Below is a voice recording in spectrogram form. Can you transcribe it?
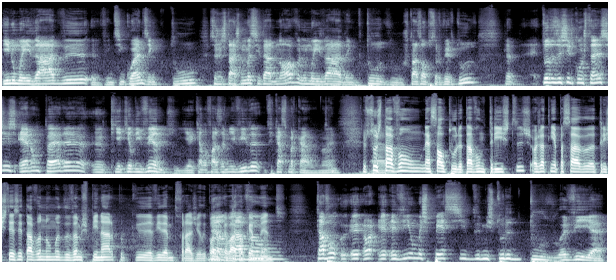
e numa idade, eh, 25 anos, em que tu, ou seja, estás numa cidade nova, numa idade em que tudo, estás a observar tudo, portanto, todas as circunstâncias eram para eh, que aquele evento e aquela fase da minha vida ficasse marcada, não é? As pessoas estavam, nessa altura, estavam tristes ou já tinha passado a tristeza e estavam numa de vamos pinar porque a vida é muito frágil e pode Não, acabar a qualquer estavam- momento. estavam- eh, eh, havia uma espécie de mistura de tudo. Havia,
